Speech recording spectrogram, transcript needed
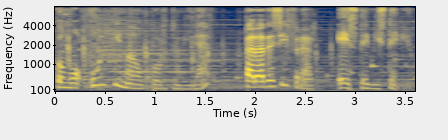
como última oportunidad para descifrar este misterio.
